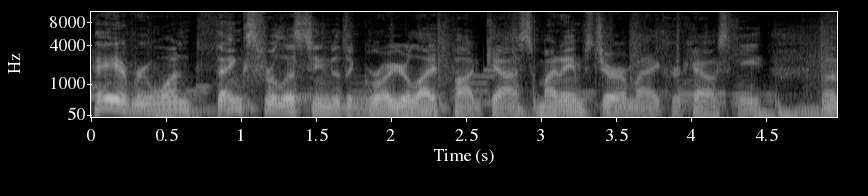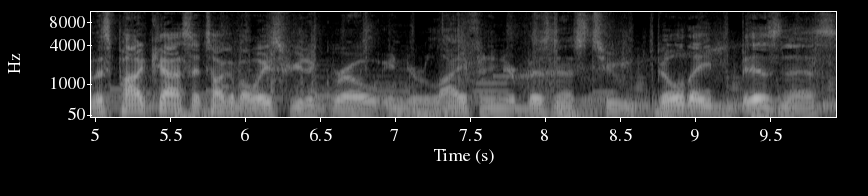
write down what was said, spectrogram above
Hey everyone, thanks for listening to the Grow Your Life podcast. My name is Jeremiah Krakowski. And on this podcast, I talk about ways for you to grow in your life and in your business to build a business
